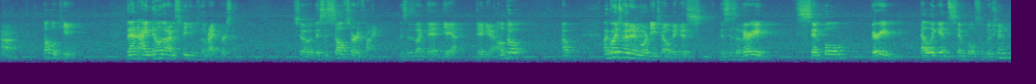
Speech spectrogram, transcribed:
uh, public key, then I know that I'm speaking to the right person. So this is self-certifying. This is like the, yeah, the idea. I'll go, I'll, I'll go into it in more detail because this is a very simple, very elegant, simple solution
